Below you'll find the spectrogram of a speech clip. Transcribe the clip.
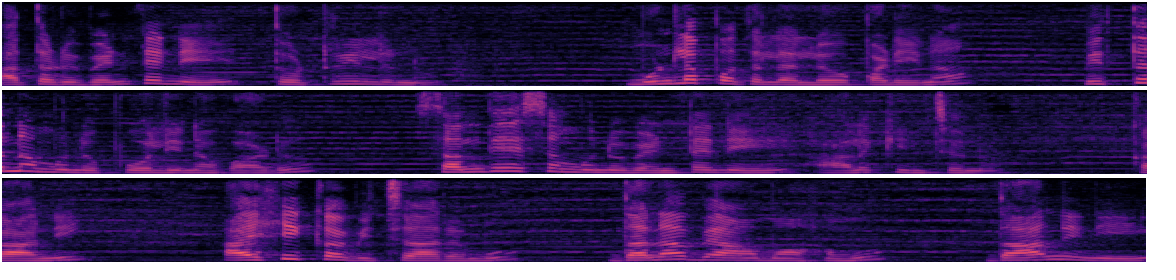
అతడు వెంటనే తొట్రిల్లును ముండ్ల పొదలలో పడిన విత్తనమును పోలినవాడు సందేశమును వెంటనే ఆలకించును. కానీ ఐహిక విచారము ధన వ్యామోహము దానిని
